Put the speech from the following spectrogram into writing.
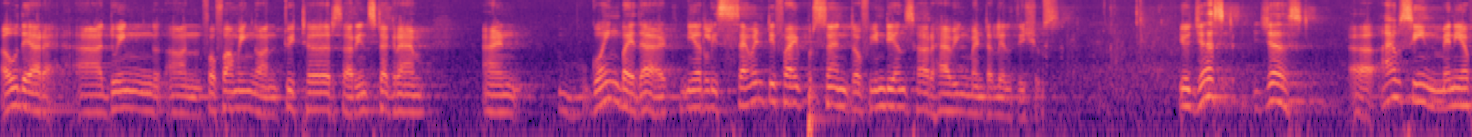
how they are uh, doing on performing on Twitters or Instagram, and going by that, nearly 75% of Indians are having mental health issues. You just, just, uh, I have seen many of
